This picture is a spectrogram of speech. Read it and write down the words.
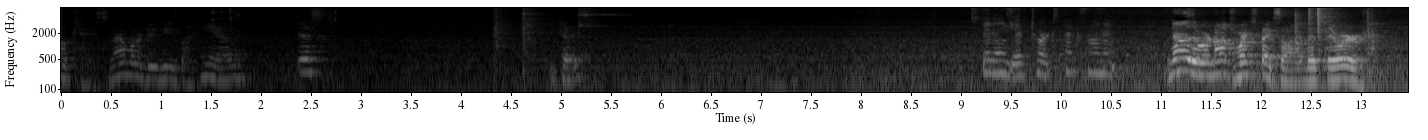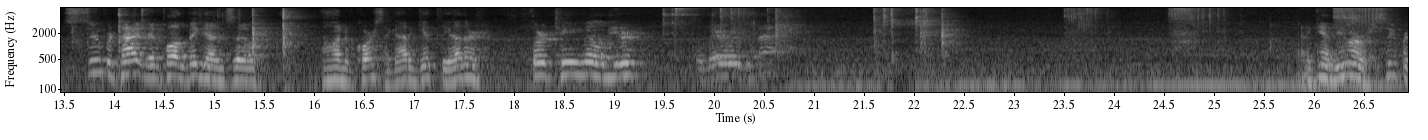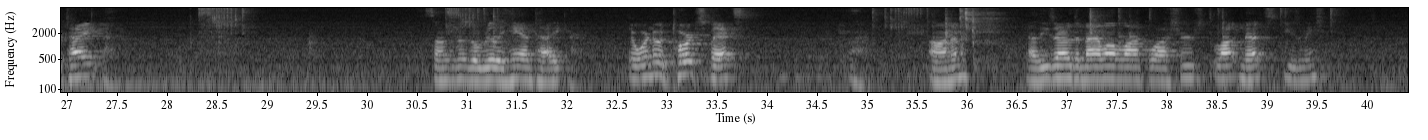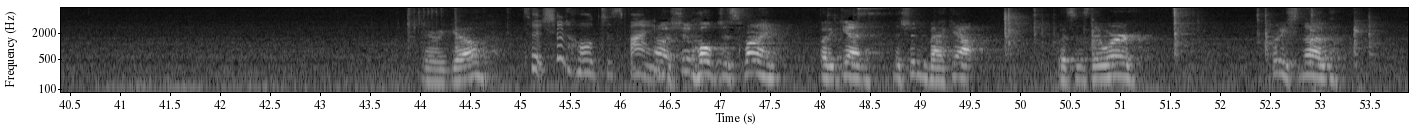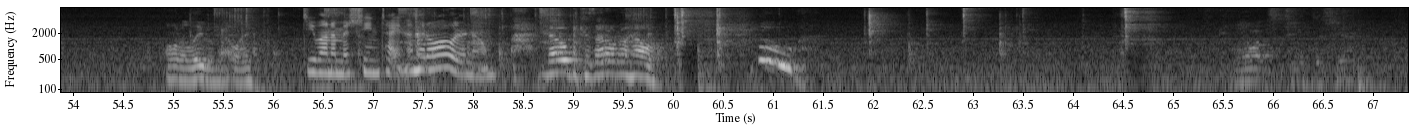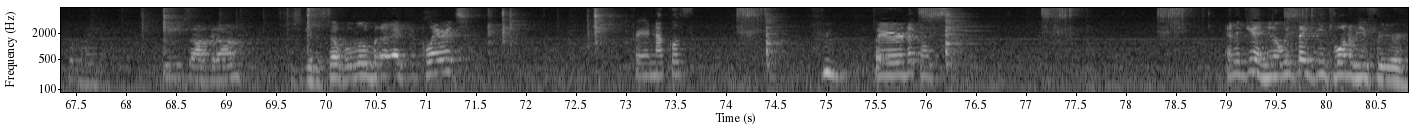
Okay, so now I'm to do these by hand. Just Okay. They didn't give torque specs on it. No, there were not torque specs on it, but they were super tight. We had to pull out the big gun, so. Oh, and of course, I got to get the other 13 millimeter. So bear with me that. And again, these are super tight. So I'm to go really hand tight. There were no torque specs on them. Now these are the nylon lock washers, lock nuts, excuse me. There we go. So it should hold just fine. Oh, it should hold just fine, but again, they shouldn't back out. But since they were pretty snug, I want to leave them that way. Do you want to machine tighten them at all or no? No, because I don't know how. Woo. You know what? Let's change this here. Put my deep socket on. Just to give myself a little bit of extra clearance. For your knuckles? Bare knuckles. And again, you know, we thank each one of you for your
